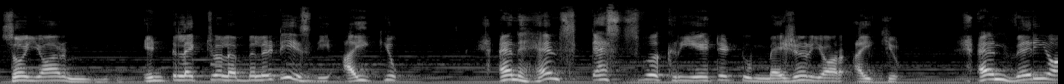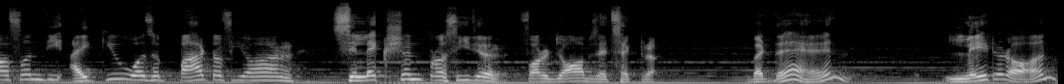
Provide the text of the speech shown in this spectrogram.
So, your intellectual ability is the IQ. And hence, tests were created to measure your IQ. And very often, the IQ was a part of your selection procedure for jobs, etc. But then, later on,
